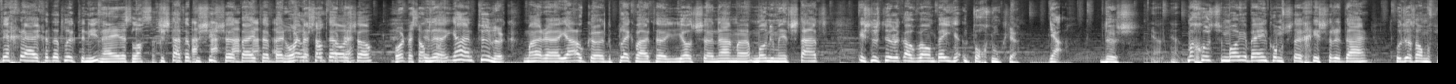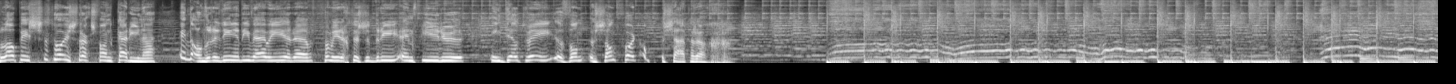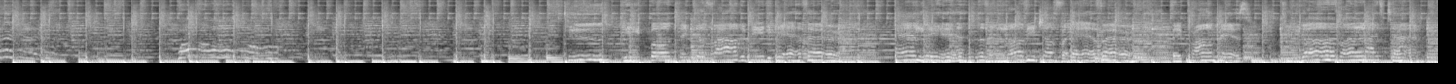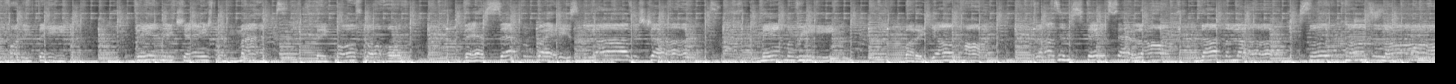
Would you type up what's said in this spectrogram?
wegkrijgen, dat lukte niet. Nee, dat is lastig. Je staat er precies bij het, bij het Palace Hotel en zo. Hoort bij Zandvoort. ja, natuurlijk. Maar ja, ook de plek waar het Joodse naammonument staat... is natuurlijk ook wel een beetje een tochthoekje. Ja. Dus ja, ja. Maar goed, mooie bijeenkomst eh, gisteren daar. Hoe dat allemaal verlopen is, dat hoor je straks van Carina. En de andere dingen die we hebben hier uh, vanmiddag tussen 3 en 4 uur... in deel 2 van Zandvoort op zaterdag. Thing, then they change their minds. They both go their separate ways. Love is just memory, but a young heart doesn't stay sad long. Another love soon comes along.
